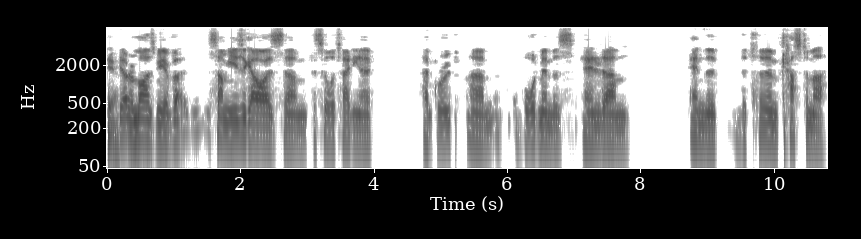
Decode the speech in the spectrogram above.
Yeah. yeah it reminds me of uh, some years ago I was um, facilitating a a group um, board members and um, and the the term customer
